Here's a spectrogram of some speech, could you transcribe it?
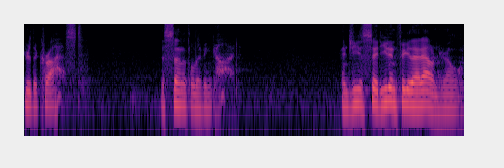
You're the Christ, the Son of the living God. And Jesus said, You didn't figure that out on your own.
